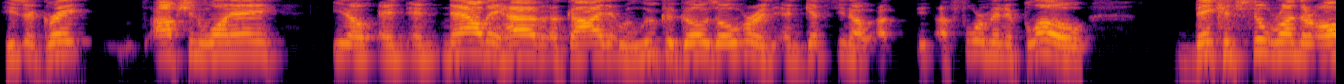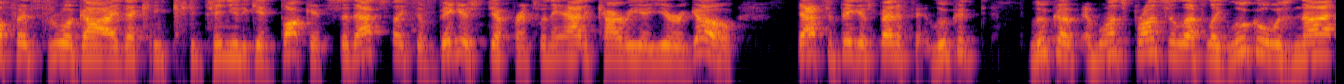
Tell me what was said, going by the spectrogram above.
he's a great option one A, you know, and and now they have a guy that when Luka goes over and, and gets you know a, a four minute blow, they can still run their offense through a guy that can continue to get buckets. So that's like the biggest difference when they added Kyrie a year ago. That's the biggest benefit. Luka, Luka. once Brunson left, like Luka was not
